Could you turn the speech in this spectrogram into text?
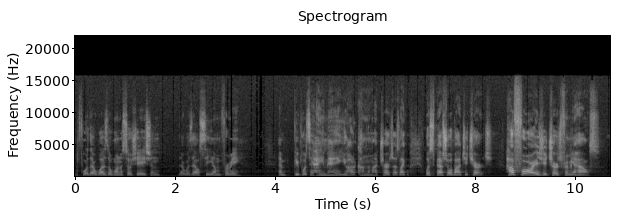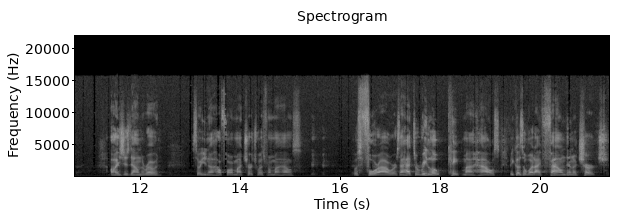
before there was the One Association, there was LCM for me. And people would say, hey, man, you ought to come to my church. I was like, what's special about your church? How far is your church from your house? Oh, it's just down the road. So you know how far my church was from my house? It was four hours. I had to relocate my house because of what I found in a church.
